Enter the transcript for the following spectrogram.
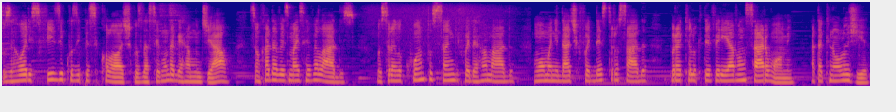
os errores físicos e psicológicos da Segunda Guerra Mundial são cada vez mais revelados, mostrando quanto sangue foi derramado, uma humanidade que foi destroçada por aquilo que deveria avançar o homem, a tecnologia.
